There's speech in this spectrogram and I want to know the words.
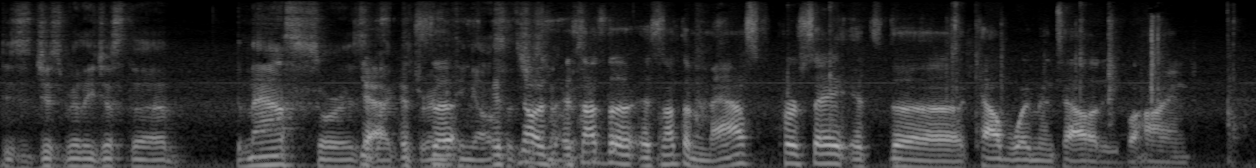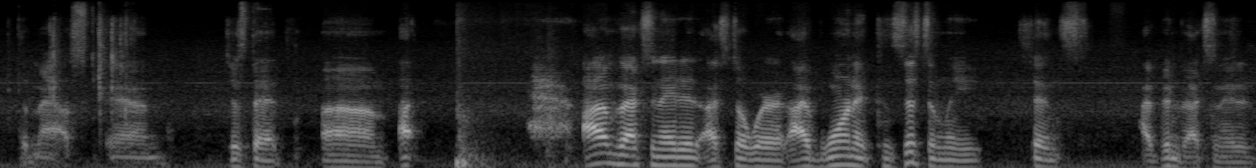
This Is it just really just the the masks, or is it like it's the. anything else? It's, that's no, it's, it's not the. It's not the mask per se. It's the cowboy mentality behind the mask, and just that. Um, I, I'm vaccinated. I still wear it. I've worn it consistently since I've been vaccinated.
